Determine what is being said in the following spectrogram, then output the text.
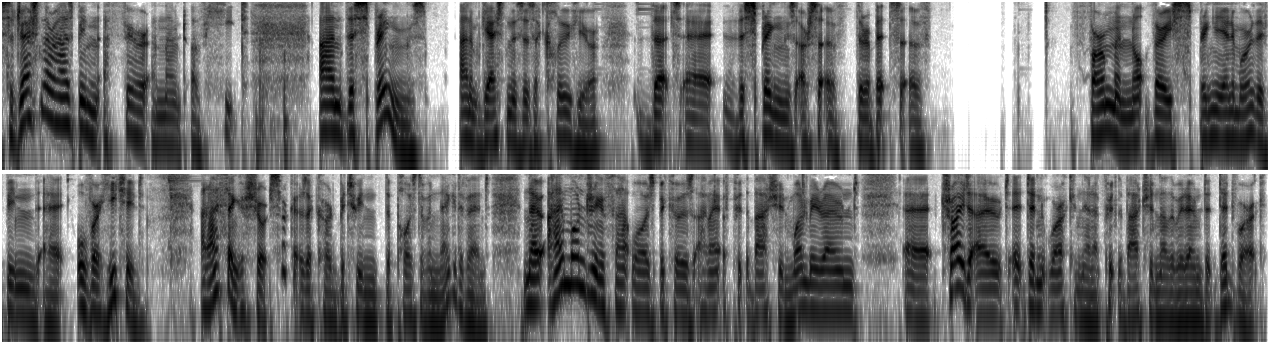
suggesting there has been a fair amount of heat. And the springs and I'm guessing this is a clue here that uh, the springs are sort of they're a bit sort of firm and not very springy anymore. They've been uh, overheated, and I think a short circuit has occurred between the positive and negative end. Now I'm wondering if that was because I might have put the battery in one way round, uh, tried it out, it didn't work, and then I put the battery in another way round, it did work,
